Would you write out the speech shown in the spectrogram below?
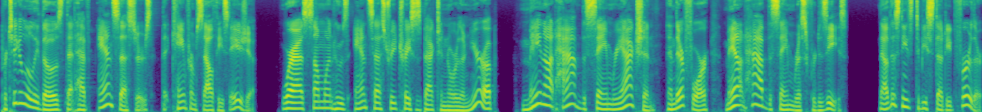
particularly those that have ancestors that came from Southeast Asia, whereas someone whose ancestry traces back to Northern Europe may not have the same reaction and therefore may not have the same risk for disease. Now, this needs to be studied further,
